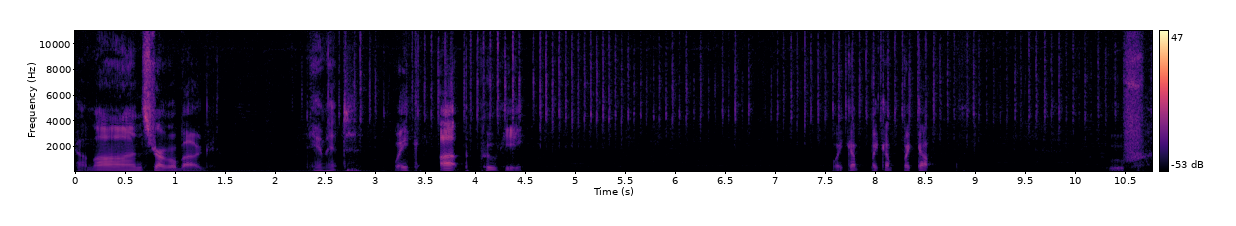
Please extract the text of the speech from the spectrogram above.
Come on, Struggle Bug. Damn it. Wake up, Pookie. Wake up, wake up, wake up. Oof.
